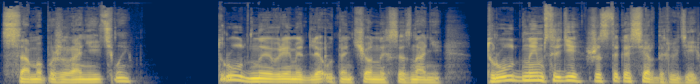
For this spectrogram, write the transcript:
самопожирание тьмы. Трудное время для утонченных сознаний, трудно им среди жестокосердых людей.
